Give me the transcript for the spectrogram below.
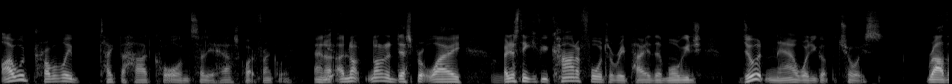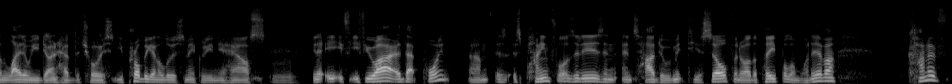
I would probably take the hard call and sell your house, quite frankly. And I, I- not not in a desperate way. I just think if you can't afford to repay the mortgage, do it now while you've got the choice, rather than later when you don't have the choice. You're probably going to lose some equity in your house. You know, if, if you are at that point, um, as, as painful as it is, and, and it's hard to admit to yourself and to other people and whatever, kind of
